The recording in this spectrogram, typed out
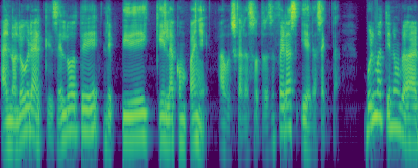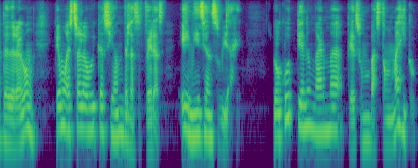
al no lograr que se lo dé, le pide que la acompañe a buscar las otras esferas y él acepta. Bulma tiene un radar de dragón que muestra la ubicación de las esferas e inician su viaje. Goku tiene un arma que es un bastón mágico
